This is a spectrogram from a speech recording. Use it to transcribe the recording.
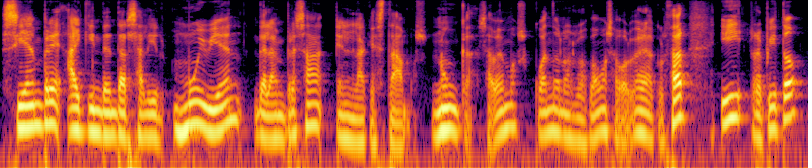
siempre hay que intentar salir muy bien de la empresa en la que estamos. Nunca sabemos cuándo nos los vamos a volver a cruzar y, repito,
